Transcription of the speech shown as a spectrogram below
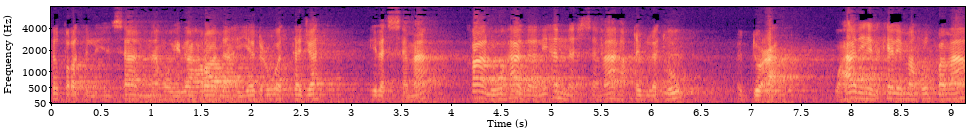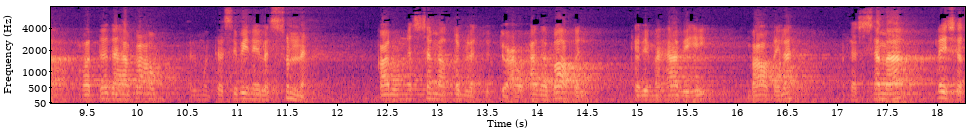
فطرة الإنسان أنه إذا أراد أن يدعو اتجه إلى السماء. قالوا هذا لأن السماء قبلة الدعاء. وهذه الكلمة ربما رددها بعض المنتسبين إلى السنة. قالوا أن السماء قبلة الدعاء وهذا باطل. كلمة هذه باطلة. فالسماء ليست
